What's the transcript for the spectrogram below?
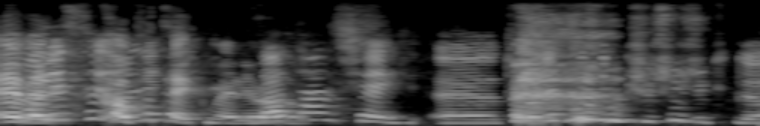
Evet tuvaleti kapı hani tekmeliyordum. Zaten şey, e, tuvalet bizim küçücüktü.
